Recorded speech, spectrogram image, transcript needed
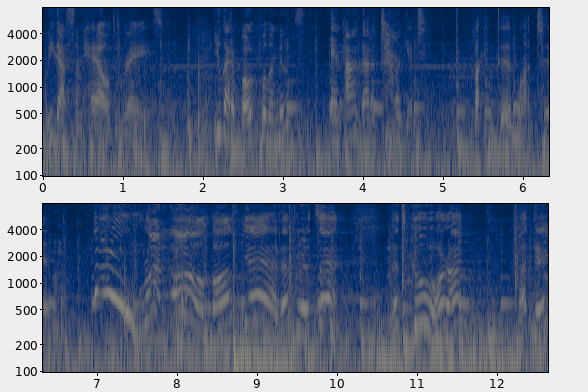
We got some hell to raise. You got a boat full of nukes, and I got a target. Fucking good one, too. Woo! Right on, boss! Yeah, that's where it's at. That's cool, all right. I dig.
